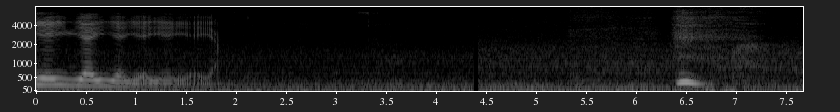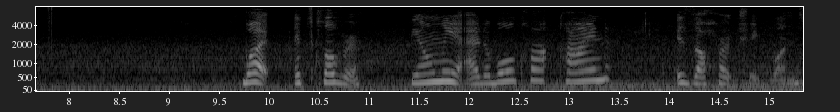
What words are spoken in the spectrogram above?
Yeah, yeah, yeah, yeah, yeah, yeah, yeah. what? It's Clover. The only edible kind is the heart-shaped ones.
